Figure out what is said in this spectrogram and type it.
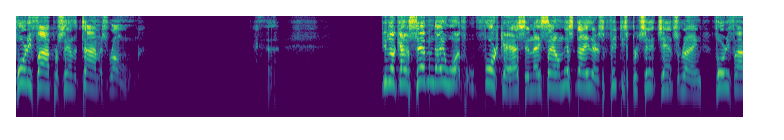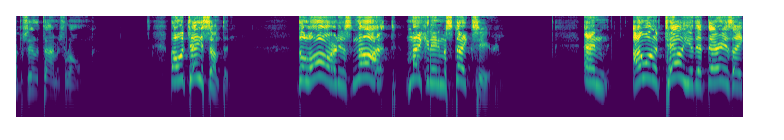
45% of the time it's wrong. if you look at a seven day forecast and they say on this day there's a 50% chance of rain, 45% of the time it's wrong. But I want to tell you something the Lord is not making any mistakes here. And I want to tell you that there is a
